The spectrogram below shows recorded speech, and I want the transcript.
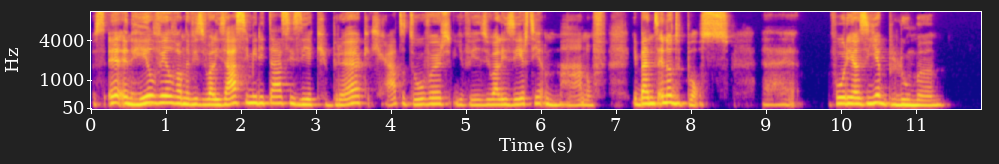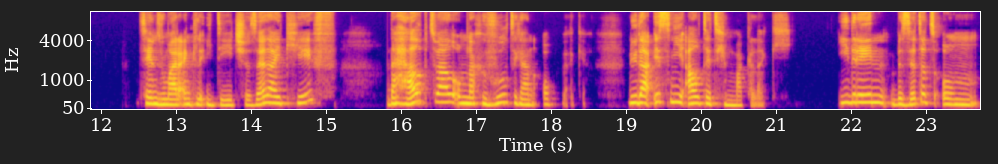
Dus in heel veel van de visualisatiemeditaties die ik gebruik, gaat het over je visualiseert je een maan of je bent in het bos. Uh, voor jou zie je bloemen. Het zijn zomaar enkele ideetjes hè, dat ik geef dat helpt wel om dat gevoel te gaan opwekken. Nu, dat is niet altijd gemakkelijk. Iedereen bezit het om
